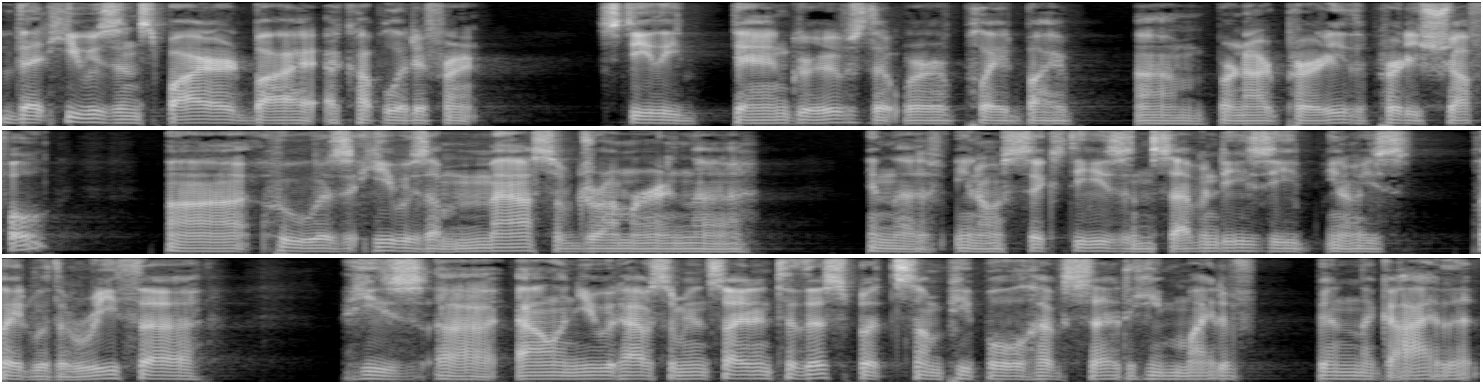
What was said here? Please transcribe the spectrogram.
that he was inspired by a couple of different Steely Dan grooves that were played by um, Bernard Purdie, the Purdie Shuffle, uh, who was he was a massive drummer in the in the you know 60s and 70s. He you know he's played with Aretha. He's uh, Alan. You would have some insight into this, but some people have said he might have been the guy that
